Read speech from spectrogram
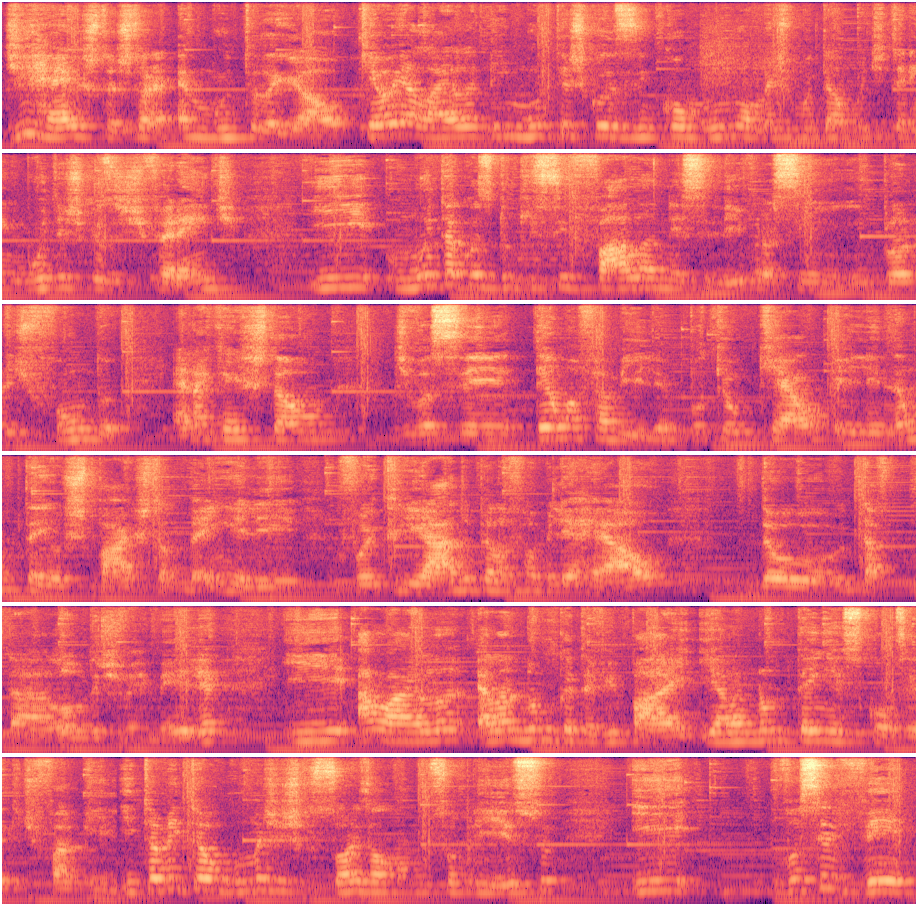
De resto, a história é muito legal. Kel e a Layla têm muitas coisas em comum, ao mesmo tempo de terem muitas coisas diferentes, e muita coisa do que se fala nesse livro, assim, em plano de fundo, é na questão de você ter uma família, porque o Kel, ele não tem os pais também, ele foi criado pela família real, do, da, da, Londres Vermelha. E a Layla, ela nunca teve pai e ela não tem esse conceito de família. E também tem algumas discussões ao longo sobre isso. E você vê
